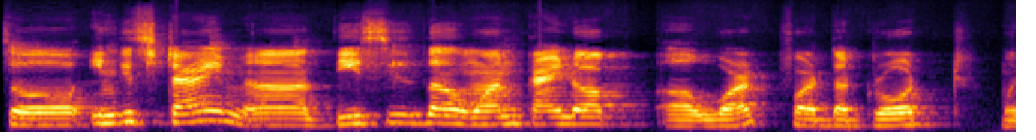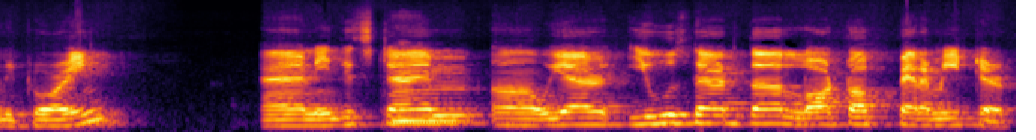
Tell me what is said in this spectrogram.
So in this time, uh, this is the one kind of uh, work for the drought monitoring. And in this time, uh, we are used at the lot of parameter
